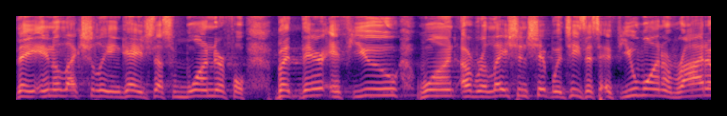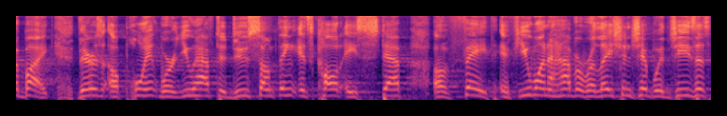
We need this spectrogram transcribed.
They intellectually engage. That's wonderful. But there, if you want a relationship with Jesus, if you want to ride a bike, there's a point where you have to do something. It's called a step of faith. If you want to have a relationship with Jesus,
